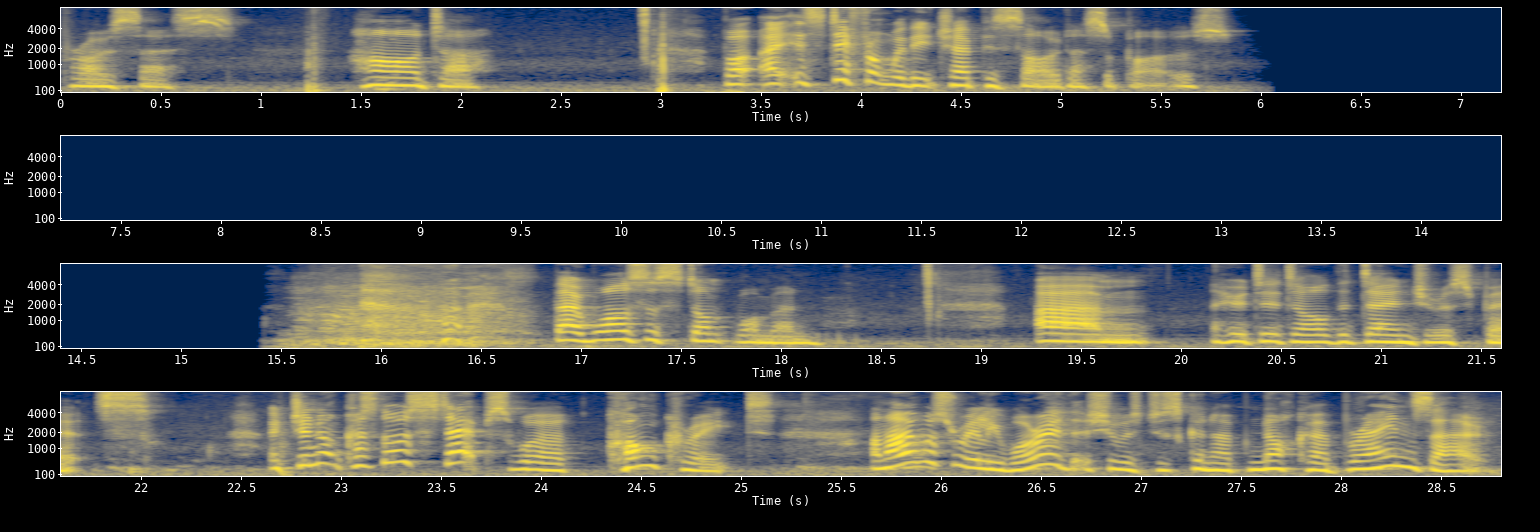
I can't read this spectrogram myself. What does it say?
process, harder. But uh, it's different with each episode, I suppose. there was a stunt woman um, who did all the dangerous bits. Uh, Do you know, because those steps were concrete, and I was really worried that she was just going to knock her brains out.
